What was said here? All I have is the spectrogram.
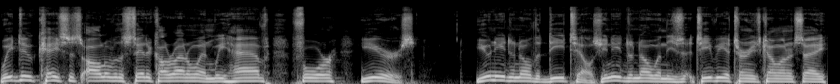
We do cases all over the state of Colorado, and we have for years. You need to know the details. You need to know when these TV attorneys come on and say,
